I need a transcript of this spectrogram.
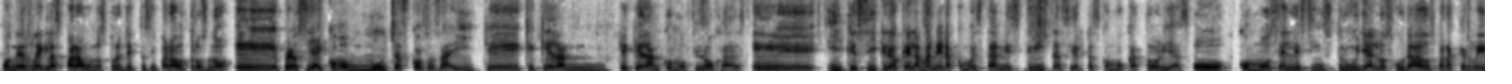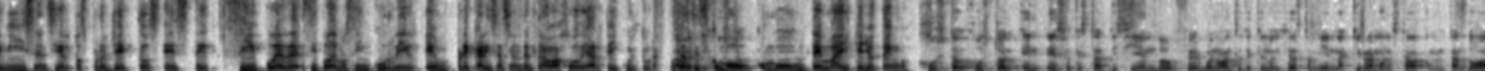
poner reglas para unos proyectos y para otros no. Eh, pero sí hay como muchas cosas ahí que, que quedan, que quedan como flojas eh, y que sí creo que la manera como están escritas ciertas convocatorias o como se les instruye a los jurados para que revisen en ciertos proyectos, este, sí, puede, sí podemos incurrir en precarización del trabajo de arte y cultura. O sea, este es como, como un tema ahí que yo tengo. Justo, justo en eso que estás diciendo, Fer, bueno, antes de que lo dijeras también, aquí Ramón estaba comentando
